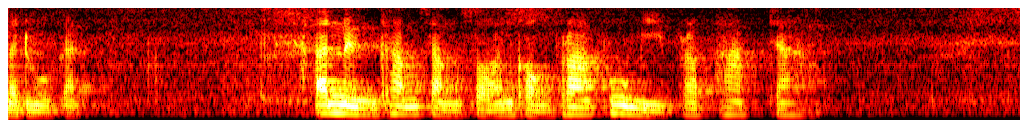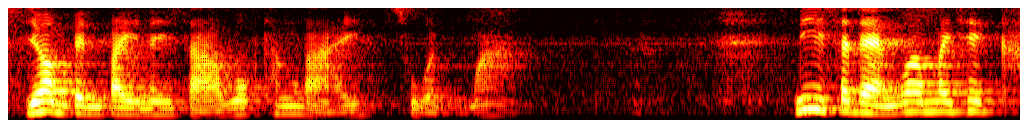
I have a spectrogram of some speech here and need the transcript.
มาดูกัน อันหนึ่งคำสั่งสอนของพระผู้มีพระภาคเจ้า ย่อมเป็นไปในสาวกทั้งหลายส่วนมาก นี่แสดงว่าไม่ใช่ค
